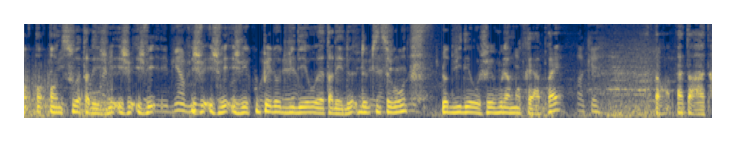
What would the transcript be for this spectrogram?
en- en dessous. Attendez, je vais je vais je vais je vais, je vais, je vais couper l'autre vidéo. Attendez, deux, deux petites secondes. L'autre vidéo, je vais vous la montrer après. Ok. Attends, attends, attends.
